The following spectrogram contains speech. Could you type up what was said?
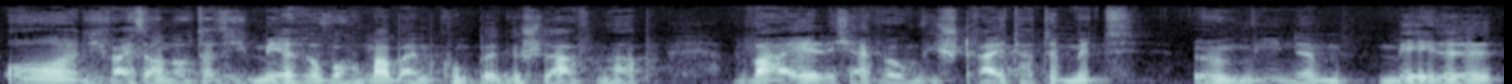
Und ich weiß auch noch, dass ich mehrere Wochen mal beim Kumpel geschlafen habe, weil ich einfach irgendwie Streit hatte mit irgendwie einem Mädel,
